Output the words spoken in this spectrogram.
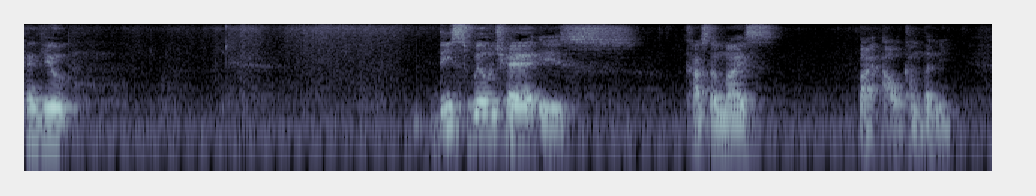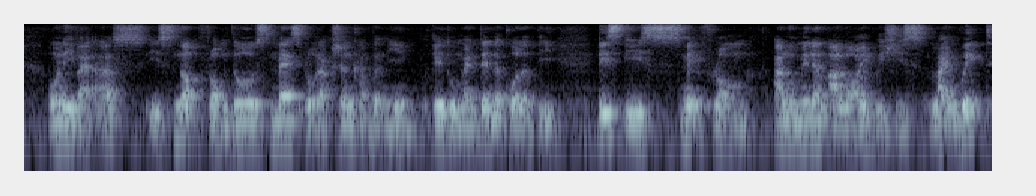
Thank you. This wheelchair is customized by our company. Only by us. It's not from those mass production company okay, to maintain the quality. This is made from aluminum alloy which is lightweight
